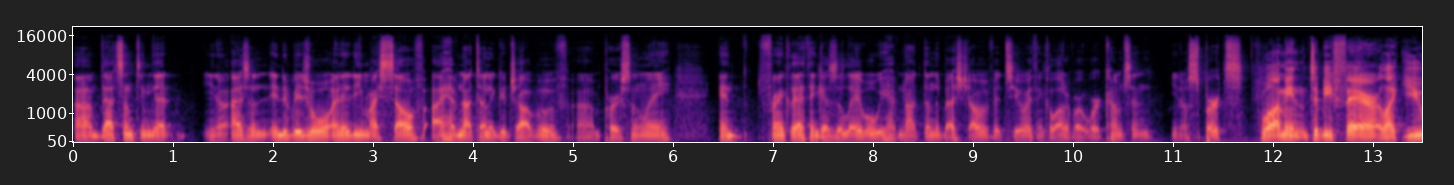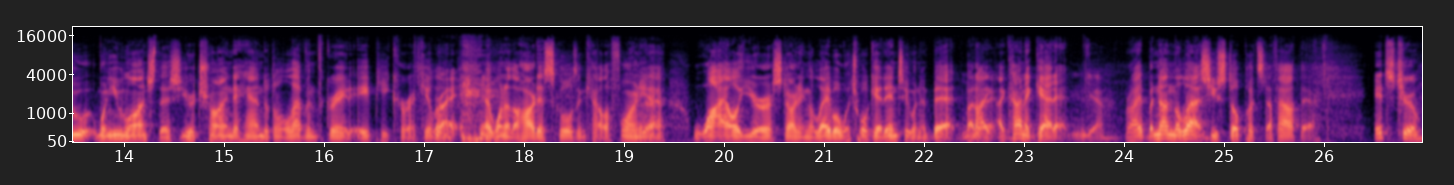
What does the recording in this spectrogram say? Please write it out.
Um, that's something that you know as an individual entity myself, I have not done a good job of um, personally. And frankly, I think as a label, we have not done the best job of it too. I think a lot of our work comes in, you know, spurts. Well, I mean, to be fair, like you, when you launch this, you're trying to handle an 11th grade AP curriculum Right. at one of the hardest schools in California Right. while you're starting a label, which we'll get into in a bit. But Right. I, I kind of get it. Yeah. Right. But nonetheless, you still put stuff out there. It's true.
